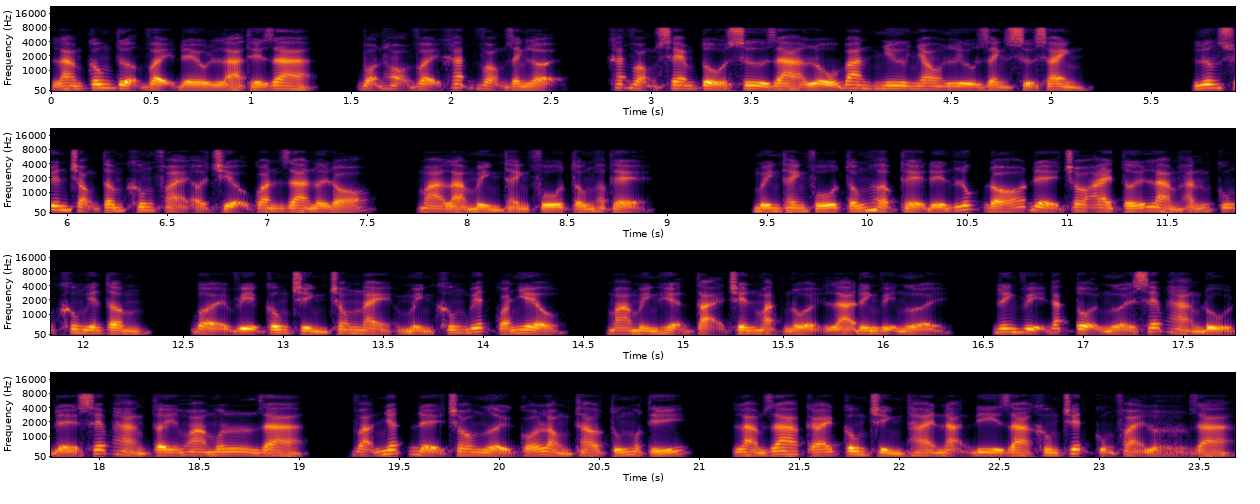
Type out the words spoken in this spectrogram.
làm công tượng vậy đều là thế gia, bọn họ vậy khát vọng danh lợi, khát vọng xem tổ sư gia lỗ ban như nhau lưu danh sử sanh lương xuyên trọng tâm không phải ở triệu quan gia nơi đó, mà là mình thành phố tống hợp thể. Mình thành phố tống hợp thể đến lúc đó để cho ai tới làm hắn cũng không yên tâm, bởi vì công trình trong này mình không biết quá nhiều, mà mình hiện tại trên mặt nội là đinh vị người, đinh vị đắc tội người xếp hàng đủ để xếp hàng tây hoa môn ra, vạn nhất để cho người có lòng thao túng một tí, làm ra cái công trình tai nạn đi ra không chết cũng phải lột ra.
